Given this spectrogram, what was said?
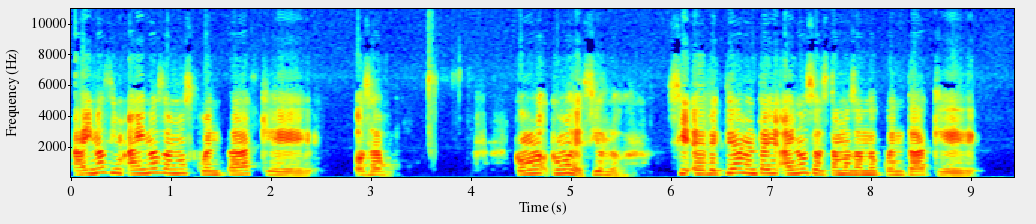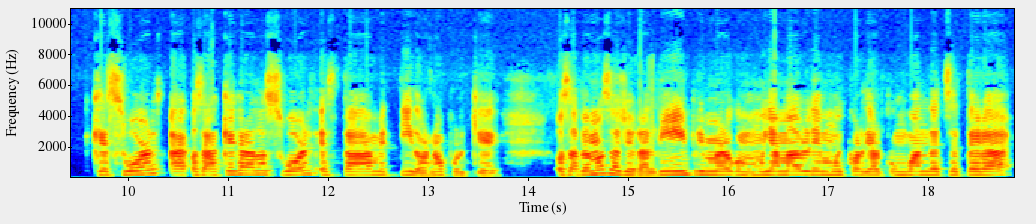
Ahí nos, ahí nos damos cuenta que, o sea, ¿cómo, cómo decirlo? Sí, efectivamente, ahí, nos estamos dando cuenta que, que Sword, o sea, a qué grado Sword está metido, ¿no? Porque, o sea, vemos a Geraldine primero como muy amable, muy cordial con Wanda, etcétera,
